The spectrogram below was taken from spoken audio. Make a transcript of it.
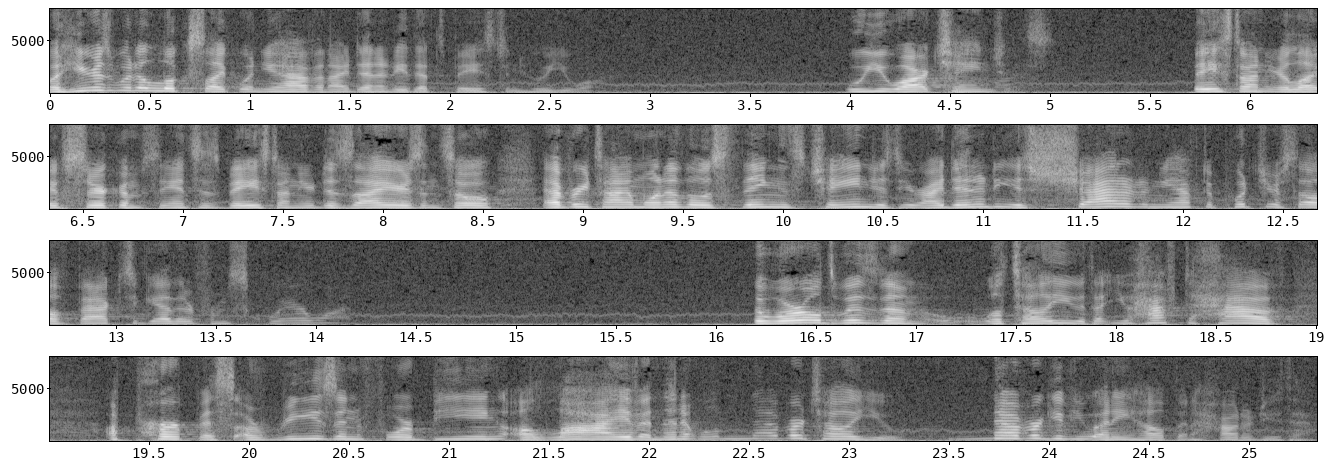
But here's what it looks like when you have an identity that's based in who you are. Who you are changes. based on your life circumstances, based on your desires. And so every time one of those things changes, your identity is shattered and you have to put yourself back together from square one. The world's wisdom will tell you that you have to have a purpose, a reason for being alive, and then it will never tell you, never give you any help in how to do that.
